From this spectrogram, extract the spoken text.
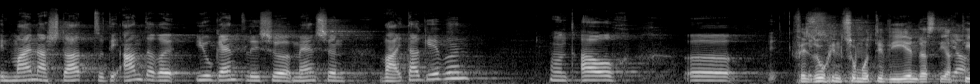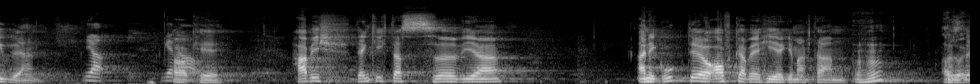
in meiner Stadt zu die anderen jugendlichen Menschen weitergeben und auch, äh, Versuchen zu motivieren, dass die Ja. aktiv werden. ja, genau. Okay. Habe ich, denke ich, dass äh, wir eine gute Aufgabe hier gemacht haben. Was Also,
